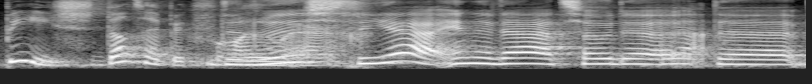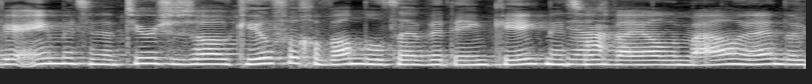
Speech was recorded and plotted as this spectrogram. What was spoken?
peace, dat heb ik vooral de rust. erg. Ja, inderdaad. Zo de, Ja. de, weer één met de natuur. Ze zal ook heel veel gewandeld hebben, denk ik. Net Ja. zoals wij allemaal. Hè? De,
